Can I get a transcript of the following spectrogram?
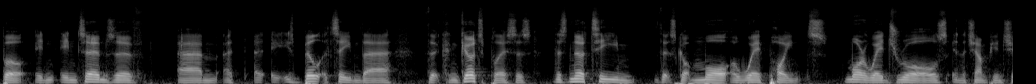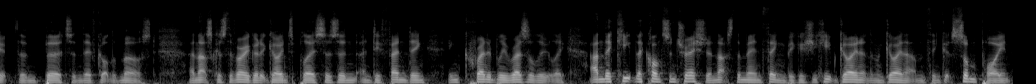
but in, in terms of um, a, a, he's built a team there that can go to places. There's no team that's got more away points, more away draws in the championship than Burton. They've got the most, and that's because they're very good at going to places and, and defending incredibly resolutely. And they keep their concentration, and that's the main thing because you keep going at them and going at them. And think at some point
